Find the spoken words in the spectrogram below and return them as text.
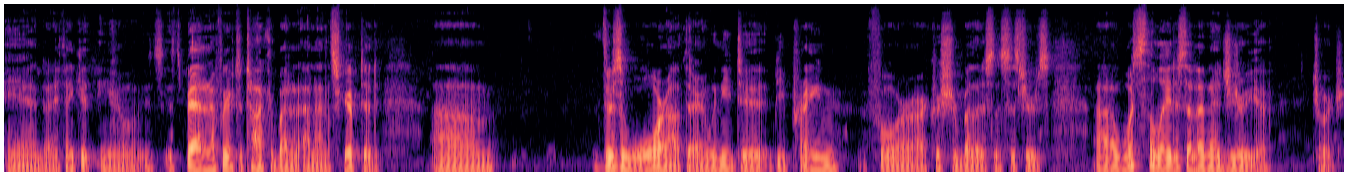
and I think it you know it's it's bad enough we have to talk about it on unscripted. Um, there's a war out there, and we need to be praying for our Christian brothers and sisters. Uh, what's the latest out of Nigeria, George?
